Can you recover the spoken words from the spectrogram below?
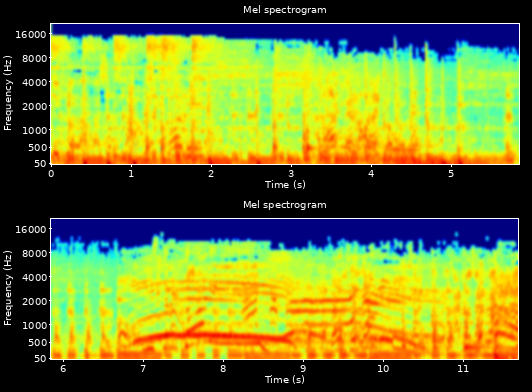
Sekali ke rata suka. Tony. Anak Tony Kaworo. Mr. Tony. Biasa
